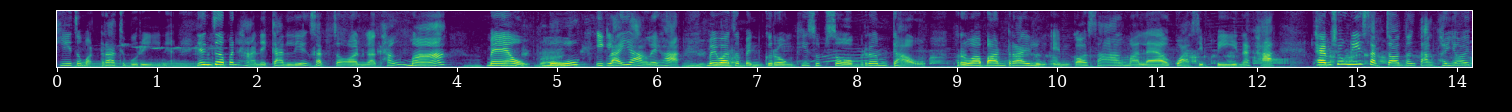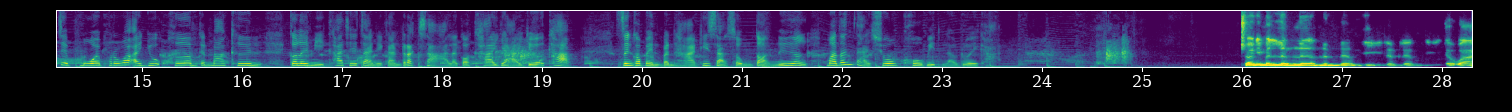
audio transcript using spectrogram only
ที่จังหวัดราชบุรีเนี่ยยังเจอปัญหาในการเลี้ยงสัตว์จรค่ะทั้งหมา แมว หมูอีกหลายอย่างเลยค่ะ ไม่ว่าจะเป็นกรงที่ซุดโทรมเริ่มเก่า เพราะว่าบ้านไร่ลุงเอ็มก็สร้างมาแล้วกว่า 10 ปีนะคะ แถมช่วงนี้สัตว์จรต่างๆทยอยเจ็บป่วยเพราะว่าอายุเพิ่มกันมากขึ้น ก็เลยมีค่าใช้จ่ายในการรักษาแล้วก็ค่ายาเยอะค่ะ ซึ่งก็เป็นปัญหาที่สะสมต่อเนื่องมาตั้งแต่ช่วงโควิดแล้วด้วยค่ะ ช่วงนี้มันเริ่มเริ่มเริ่มเริ่มดีเริ่มเริ่มดี แต่ว่า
